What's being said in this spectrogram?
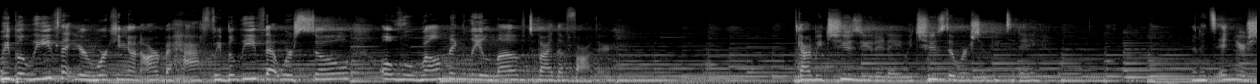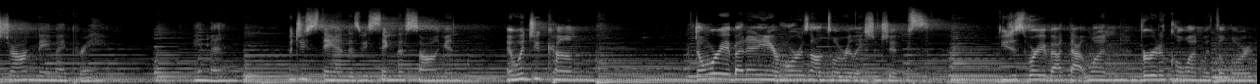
We believe that you're working on our behalf. We believe that we're so overwhelmingly loved by the Father. God, we choose you today. We choose to worship you today. And it's in your strong name I pray. Would you stand as we sing this song and, and would you come? Don't worry about any of your horizontal relationships. You just worry about that one vertical one with the Lord.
